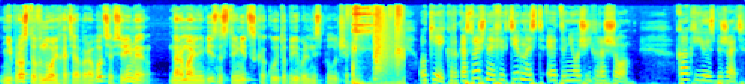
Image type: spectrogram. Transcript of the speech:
не просто в ноль хотя бы работать, а все время нормальный бизнес стремится какую-то прибыльность получать. Окей, краткосрочная эффективность – это не очень хорошо. Как ее избежать?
